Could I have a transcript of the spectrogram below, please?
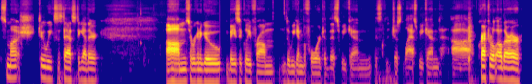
smush two weeks of stats together. Um, so we're gonna go basically from the weekend before to this weekend. This just last weekend. Uh Craft World Eldar,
